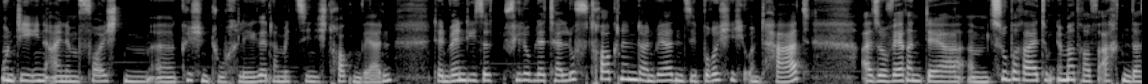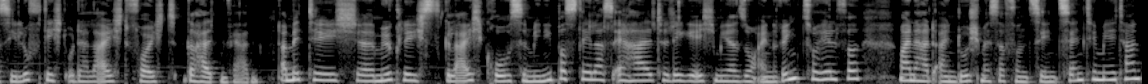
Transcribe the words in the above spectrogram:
und die in einem feuchten äh, Küchentuch lege, damit sie nicht trocken werden. Denn wenn diese Filoblätter Luft trocknen, dann werden sie brüchig und hart. Also während der ähm, Zubereitung immer darauf achten, dass sie luftdicht oder leicht feucht gehalten werden. Damit ich äh, möglichst gleich große Mini-Pastellas erhalte, lege ich mir so einen Ring zu Hilfe. Meine hat einen Durchmesser von von 10 cm.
